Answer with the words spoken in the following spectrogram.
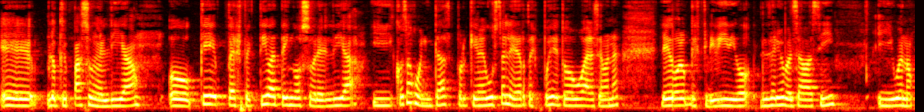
eh, lo que paso en el día o qué perspectiva tengo sobre el día y cosas bonitas porque me gusta leer después de todo a la semana, leo lo que escribí, digo, en serio pensaba así y bueno,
